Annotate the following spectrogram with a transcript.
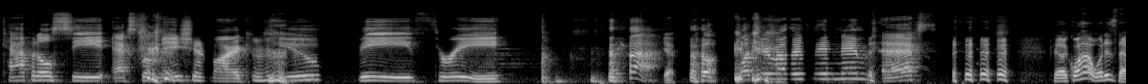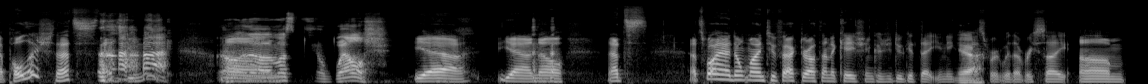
capital C exclamation mark U B three. Yep. What's your mother's maiden name? X. You're like, wow, what is that? Polish? That's that's unique. Oh no, it Um, must be a Welsh. Yeah, yeah, no, that's that's why I don't mind two-factor authentication because you do get that unique Yeah. password with every site. Um,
